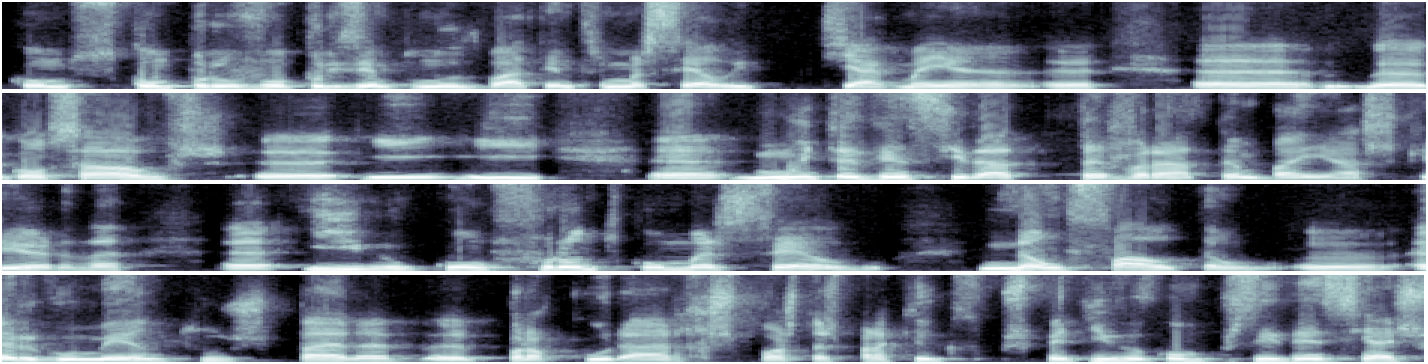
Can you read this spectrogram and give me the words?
como se comprovou, por exemplo, no debate entre Marcelo e Tiago Manhã uh, uh, Gonçalves, uh, e, e muita densidade haverá também à esquerda, e no confronto com Marcelo não faltam argumentos para procurar respostas para aquilo que se perspectiva como presidenciais,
